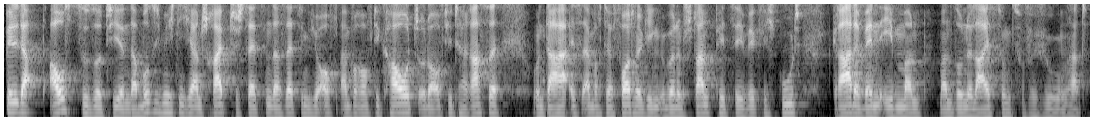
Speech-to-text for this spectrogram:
Bilder auszusortieren. Da muss ich mich nicht an den Schreibtisch setzen, da setze ich mich oft einfach auf die Couch oder auf die Terrasse und da ist einfach der Vorteil gegenüber einem Stand-PC wirklich gut, gerade wenn eben man, man so eine Leistung zur Verfügung hat.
